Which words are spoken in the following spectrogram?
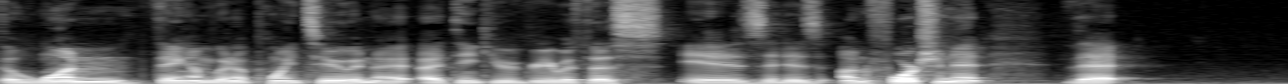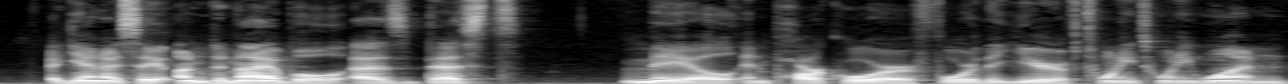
The one thing I'm going to point to, and I, I think you agree with this, is it is unfortunate that, again, I say undeniable as best male in parkour for the year of 2021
